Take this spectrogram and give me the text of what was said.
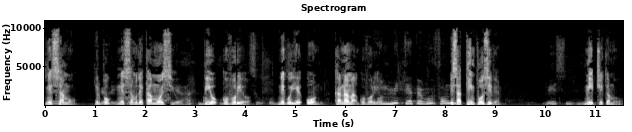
ne samo, jer Bog ne samo da je ka Mojsiju bio govorio, nego je On ka nama govorio. I sa tim pozivem mi čitamo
